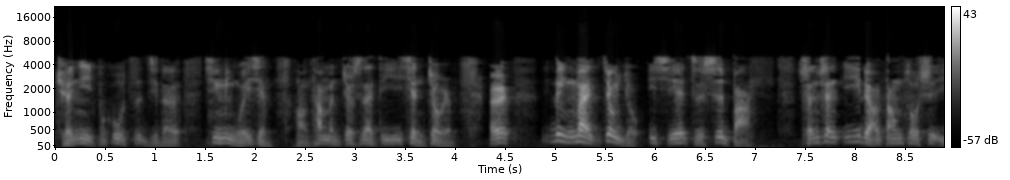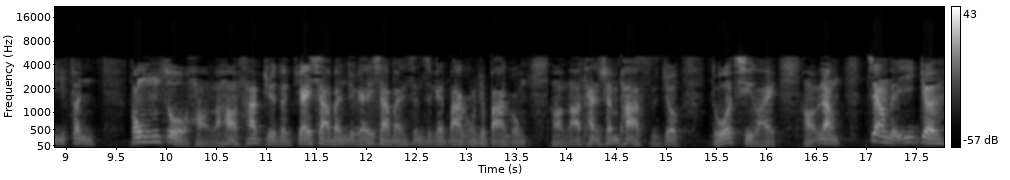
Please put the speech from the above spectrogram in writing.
权益不顾自己的性命危险，哦，他们就是在第一线救人，而另外就有一些只是把神圣医疗当做是一份工作，哈，然后他觉得该下班就该下班，甚至该罢工就罢工，好，然后贪生怕死就躲起来，好，让这样的一个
